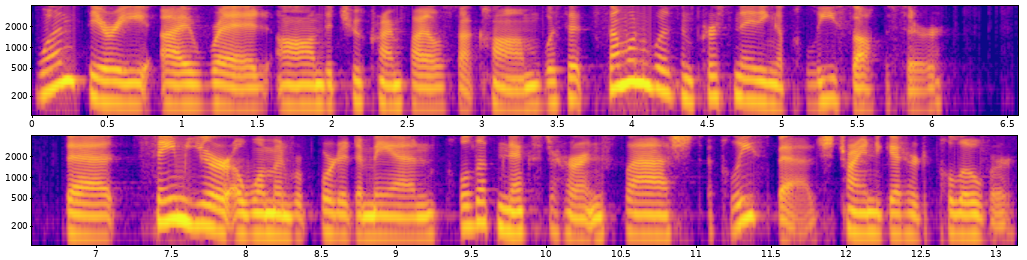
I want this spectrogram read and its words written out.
One theory I read on the truecrimefiles.com was that someone was impersonating a police officer. That same year, a woman reported a man pulled up next to her and flashed a police badge, trying to get her to pull over,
